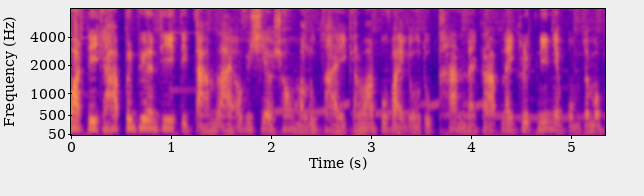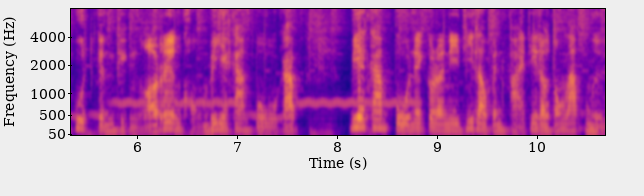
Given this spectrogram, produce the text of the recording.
วัสดีครับเพื่อนๆที่ติดตาม Line Official ช่องมาลุกไทยกันวาดผู้ใฝ่รู้ทุกท่านนะครับ ในคลิปนี้เนี่ยผมจะมาพูดกันถึงเรื่องของเบี้ยก้ามปูครับเบี้ยก้ามปูในกรณีที่เราเป็นฝ่ายที่เราต้องรับมือ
